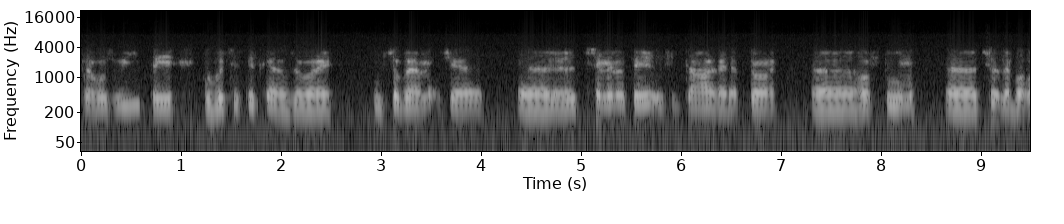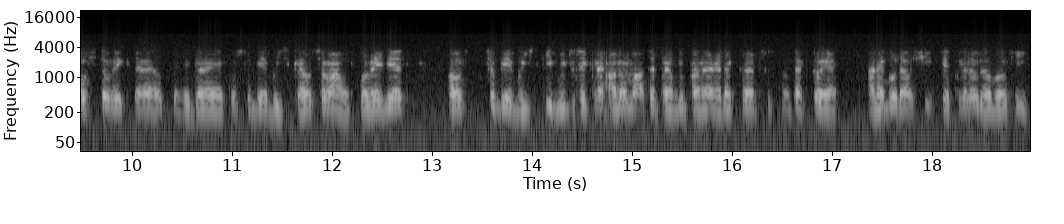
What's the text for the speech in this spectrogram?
provozují ty publicistické rozhovory způsobem, že tři minuty říká redaktor hostům, Eh, nebo hostovi, kterého se vybere jako sobě blízkého, co má odpovědět. Host sobě blízký buď řekne, ano, máte pravdu, pane redaktore, přesně tak to je. A nebo dalších pět minut hovoří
